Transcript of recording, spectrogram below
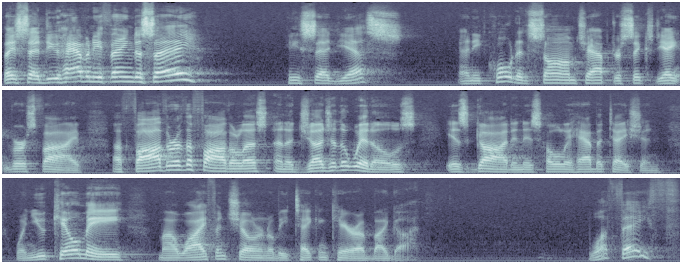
They said, Do you have anything to say? He said, Yes. And he quoted Psalm chapter 68 and verse 5 A father of the fatherless and a judge of the widows is God in his holy habitation. When you kill me, my wife and children will be taken care of by God. What faith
